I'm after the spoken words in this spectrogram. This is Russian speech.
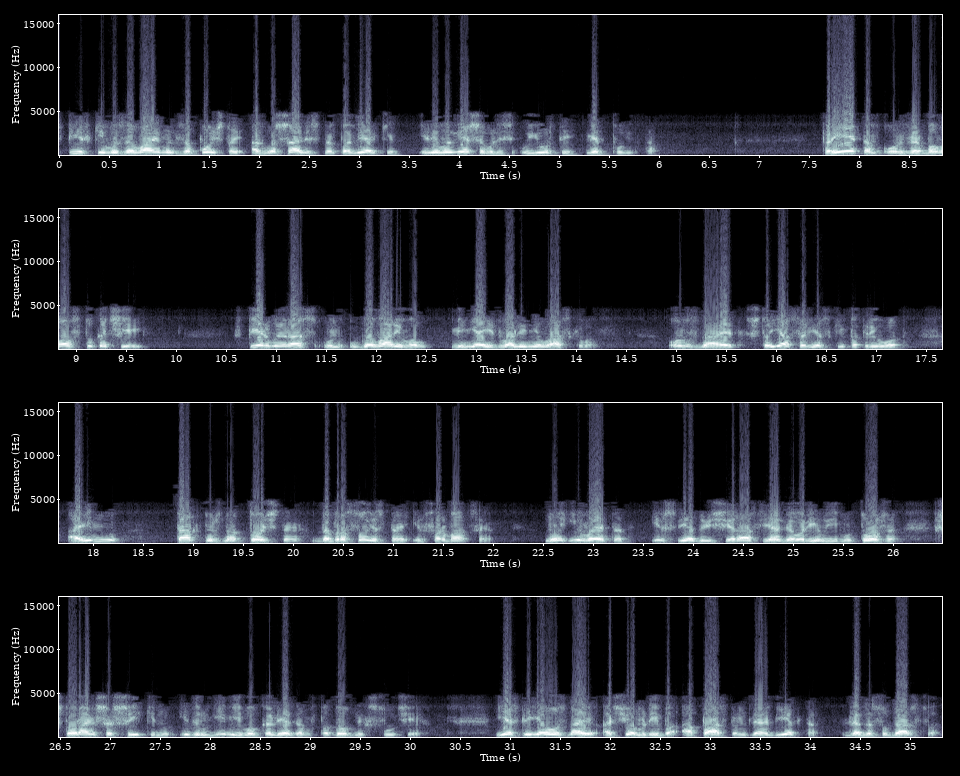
Списки вызываемых за почтой оглашались на поверке или вывешивались у юрты медпункта. При этом он вербовал стукачей. В первый раз он уговаривал меня едва ли не ласково. Он знает, что я советский патриот, а ему так нужна точная, добросовестная информация. Но и в этот, и в следующий раз я говорил ему тоже, что раньше Шикину и другим его коллегам в подобных случаях. Если я узнаю о чем-либо опасном для объекта, для государства,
